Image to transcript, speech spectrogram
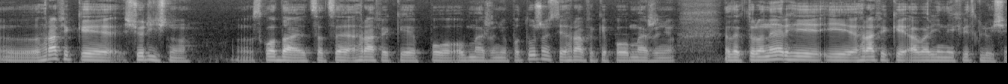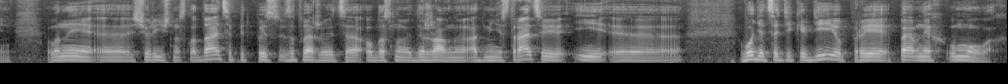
Е, Графіки щорічно е, складаються. Це графіки по обмеженню потужності, графіки по обмеженню електроенергії і графіки аварійних відключень. Вони е, щорічно складаються, підписують, затверджуються обласною державною адміністрацією і е, вводяться тільки в дію при певних умовах.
